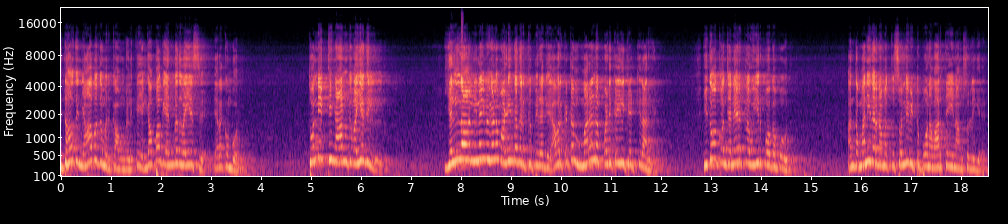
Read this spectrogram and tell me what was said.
ஏதாவது ஞாபகம் இருக்கா உங்களுக்கு? எங்க அப்பாவுக்கு எண்பது வயசு இறக்கும்போது. தொண்ணூத்தி நான்கு வயதில் எல்லா நினைவுகளும் அழிந்ததற்கு பிறகு அவர்கிட்ட மரண படுக்கையில் கேட்கிறார்கள். இதோ கொஞ்ச நேரத்தில் உயிர் போக போகுது. அந்த மனிதர் நமக்கு சொல்லிவிட்டு போன வார்த்தையை நான் சொல்லுகிறேன்.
